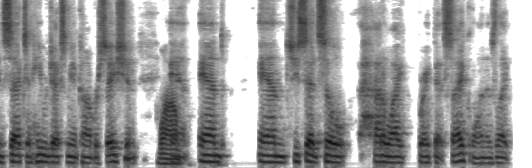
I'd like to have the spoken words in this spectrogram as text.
in sex, and he rejects me in conversation. Wow. And and and she said, "So how do I break that cycle?" And it's like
